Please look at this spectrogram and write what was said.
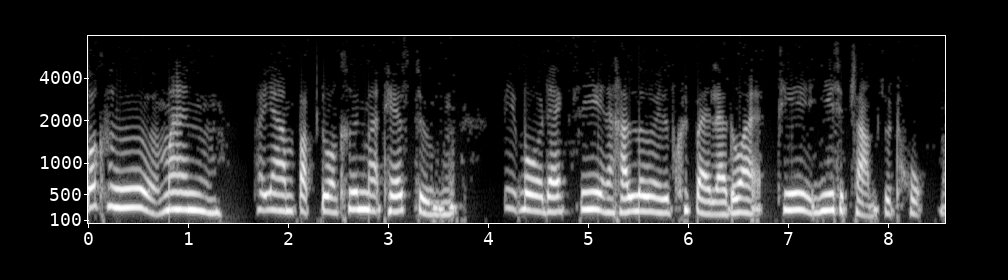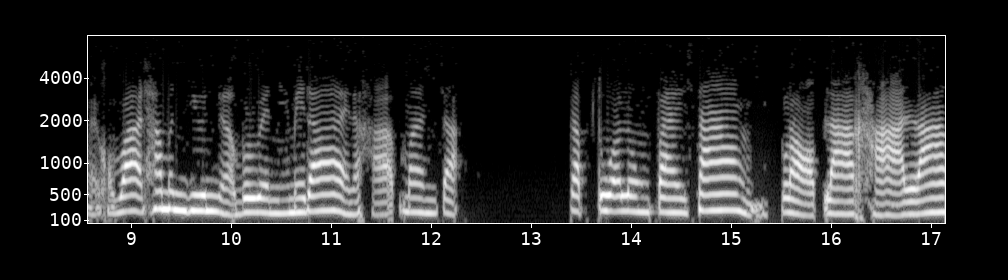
ก็คือมันพยายามปรับตัวขึ้นมาเทสถึงฟิโบเด็กซี่นะคะ เลยขึ้นไปแล้วด้วยที่ 23.6 หมายความว่าถ้ามันยืนเหนือบริเวณนี้ไม่ได้นะคะ มันจะกลับตัวลงไปสร้างกรอบราคาล่าง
